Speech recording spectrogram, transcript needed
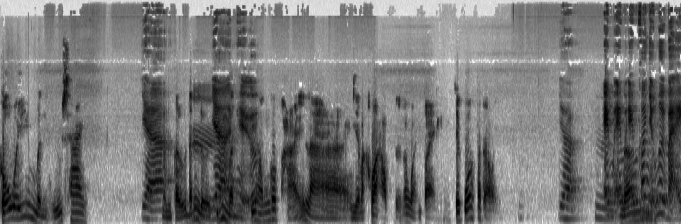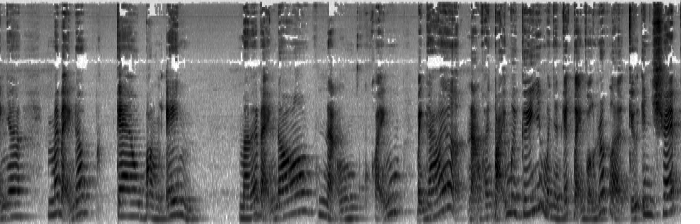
cố ý mình hiểu sai dạ mình tự đánh Ừ. lừa Dạ, chính em mình chứ không có phải là về mặt khoa học nó hoàn toàn chất quất hết rồi dạ Ừ. em em Đó. em có những người bạn nha mấy bạn đó cao bằng em mà mấy bạn đó nặng khoảng bạn gái á nặng khoảng 70 kg nhưng mà nhìn các bạn vẫn rất là kiểu in shape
